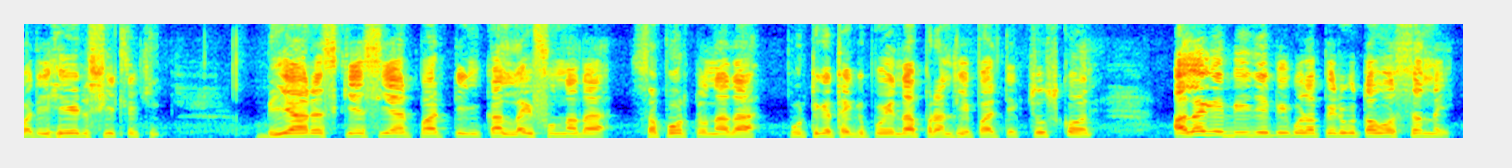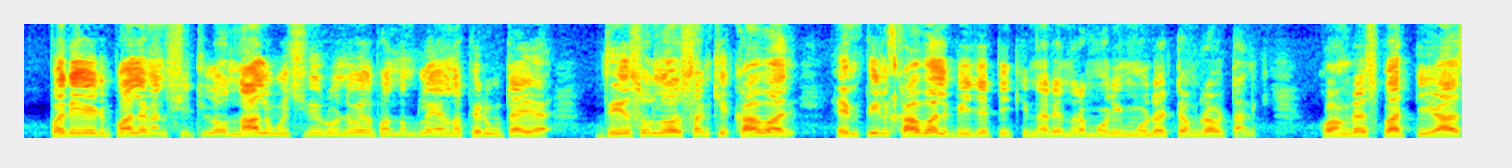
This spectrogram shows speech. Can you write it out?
పదిహేడు సీట్లకి బీఆర్ఎస్ కేసీఆర్ పార్టీ ఇంకా లైఫ్ ఉన్నదా? సపోర్ట్ ఉన్నదా? పూర్తిగా తగ్గిపోయిందా? ప్రాంతీయ పార్టీకి చూసుకోవాలి. అలాగే బీజేపీ కూడా పెరుగుతూ వస్తుంది. పదిహేడు పార్లమెంట్ సీట్లో నాలుగు వచ్చినాయి. రెండు వేల పంతొమ్మిదిలో ఏమైనా పెరుగుతాయా? దేశంలో సంఖ్య కావాలి. ఎంపీలు కావాలి బీజేపీకి నరేంద్ర మోడీ మూడో టర్మ్ రావటానికి. కాంగ్రెస్ పార్టీ ఆశ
